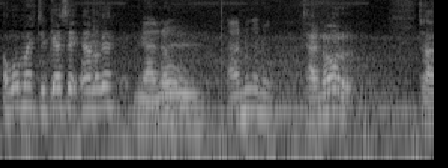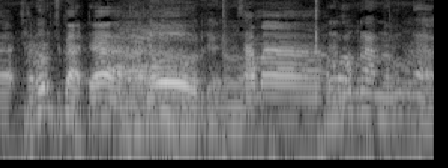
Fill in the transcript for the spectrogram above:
apa Mas dikasih nganu ke? Nganu. Anu nganu. Janur. Ja- Janur juga ada, Ah, Janur. Janur. Sama apa? ram, langkung ram.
